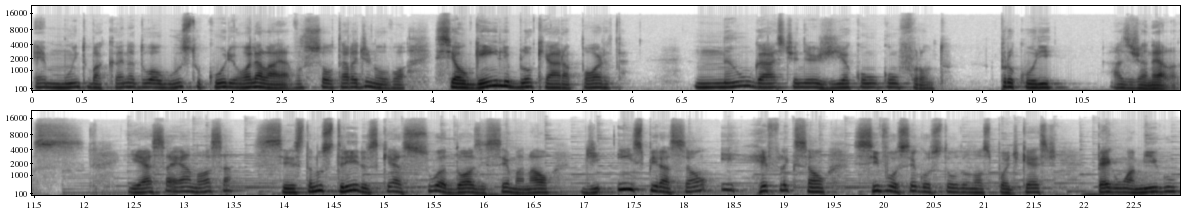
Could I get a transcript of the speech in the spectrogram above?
é muito bacana do Augusto Cury. Olha lá, vou soltar ela de novo. Ó. Se alguém lhe bloquear a porta, não gaste energia com o confronto. Procure as janelas. E essa é a nossa Sexta nos Trilhos, que é a sua dose semanal de inspiração e reflexão. Se você gostou do nosso podcast, pega um amigo,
